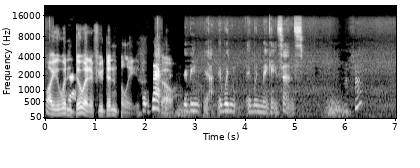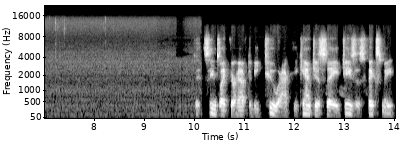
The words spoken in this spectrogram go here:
Well, you wouldn't do it if you didn't believe. Exactly. So, It'd be yeah. It wouldn't. It wouldn't make any sense. hmm it seems like there have to be two act. You can't just say, Jesus, fix me.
